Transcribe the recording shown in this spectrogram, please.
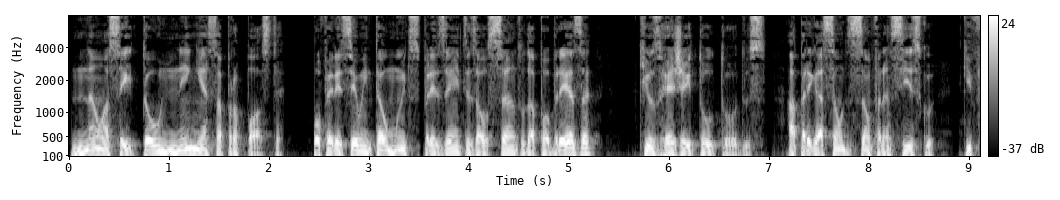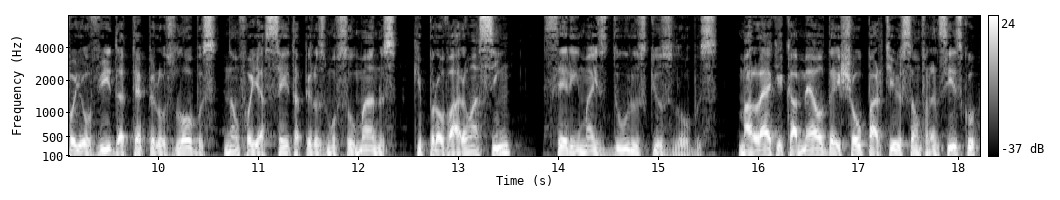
não aceitou nem essa proposta. Ofereceu então muitos presentes ao santo da pobreza, que os rejeitou todos. A pregação de São Francisco, que foi ouvida até pelos lobos, não foi aceita pelos muçulmanos, que provaram assim serem mais duros que os lobos. Malek Camel deixou partir São Francisco,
